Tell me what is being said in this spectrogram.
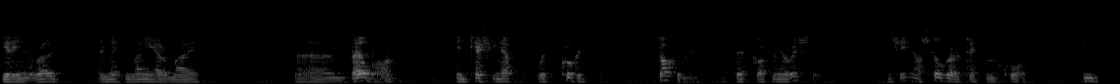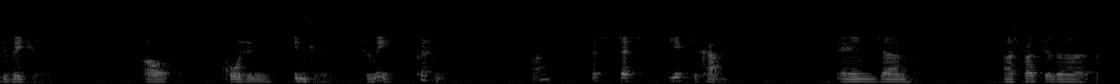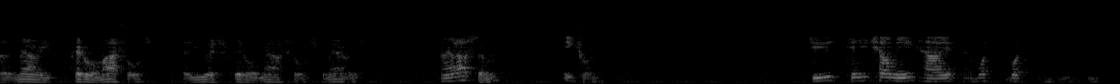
getting the road and making money out of my um, bail bond and cashing up with crooked documents that got me arrested. You see, I've still got to take them to court individually of causing injury to me personally. Right? That's that's yet to come. And um, I spoke to the uh, Maori federal marshals, the U.S. federal marshals, the Maoris, and I asked them, each one, do you can you tell me how what what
